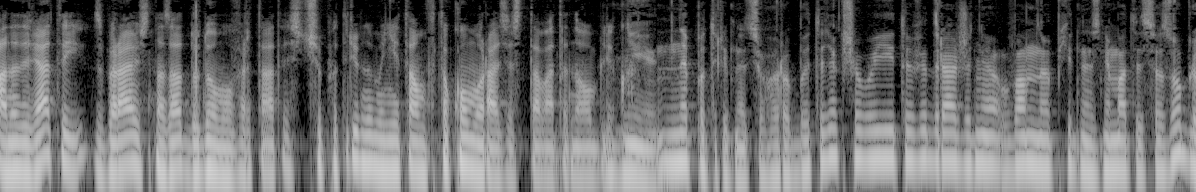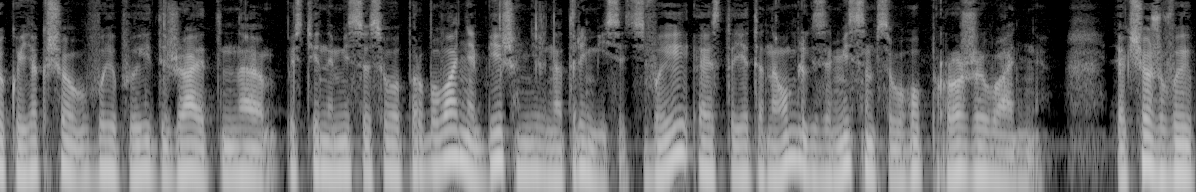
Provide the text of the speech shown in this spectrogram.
а на дев'ятий збираюсь назад додому вертатись. Чи потрібно мені там в такому разі ставати на облік? Ні, не потрібно цього робити. Якщо ви їдете в відрядження, вам необхідно зніматися з обліку, якщо ви виїжджаєте на постійне місце свого перебування більше ніж на три місяці. Ви е, стаєте на облік за місцем свого проживання. Якщо ж ви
